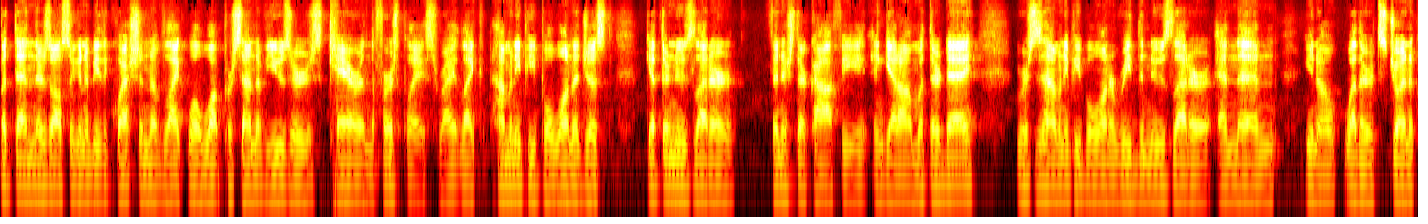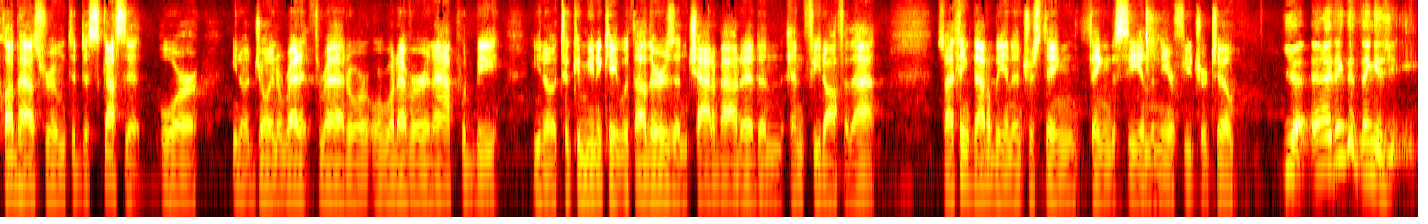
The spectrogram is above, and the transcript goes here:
but then there's also going to be the question of like well what percent of users care in the first place right like how many people want to just get their newsletter finish their coffee and get on with their day versus how many people want to read the newsletter and then you know whether it's join a clubhouse room to discuss it or you know join a reddit thread or, or whatever an app would be you know to communicate with others and chat about it and and feed off of that so i think that'll be an interesting thing to see in the near future too yeah and i think the thing is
